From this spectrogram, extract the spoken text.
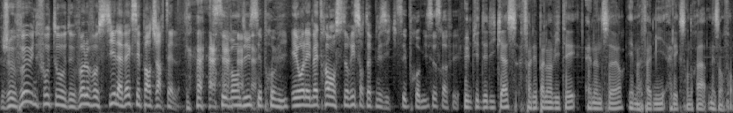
je veux une photo de Volvo Style avec ses portes jartelles. C'est vendu, c'est promis. Et on les mettra en story sur Top Music. C'est promis, ce sera fait. Une petite dédicace, fallait pas l'inviter, Enhancer et ma famille, Alexandra, mes enfants.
